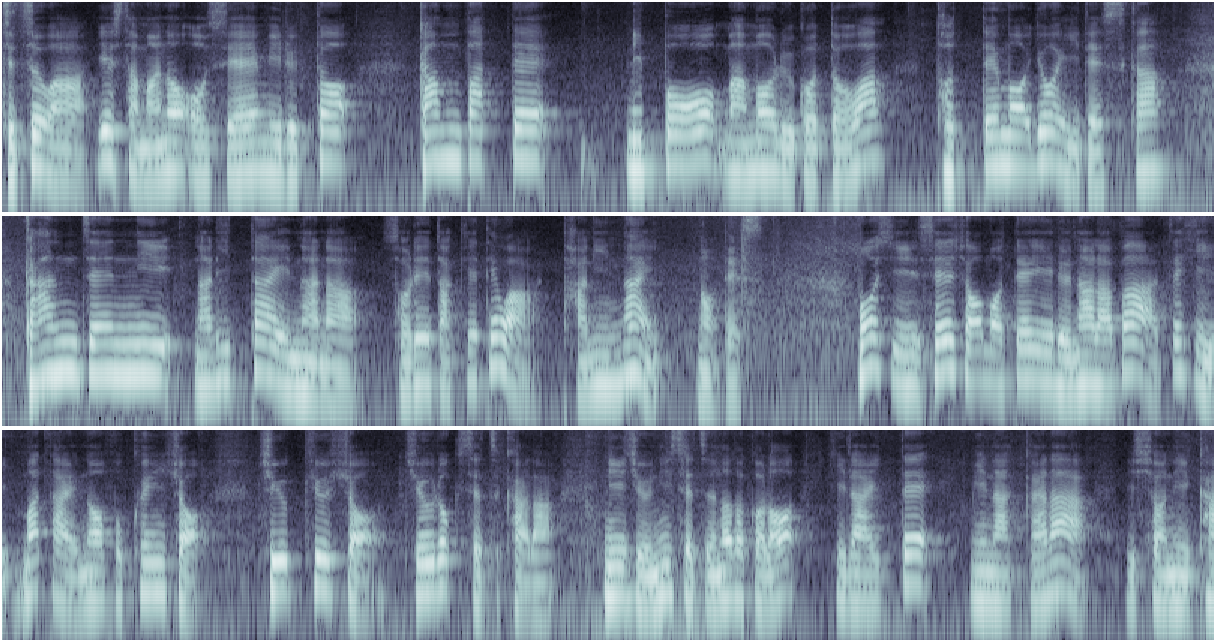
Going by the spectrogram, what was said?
実はイエス様の教えを見ると頑張って立法を守ることはとっても良いですが完全になりたいならそれだけでは足りないのです。もし聖書を持っているならばぜひマタイの福音書19章16節から22節のところを開いてみながら一緒に考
